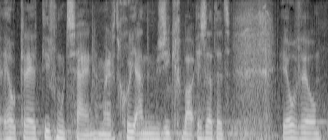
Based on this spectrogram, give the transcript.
heel creatief moet zijn. Maar het goede aan het muziekgebouw is dat het heel veel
